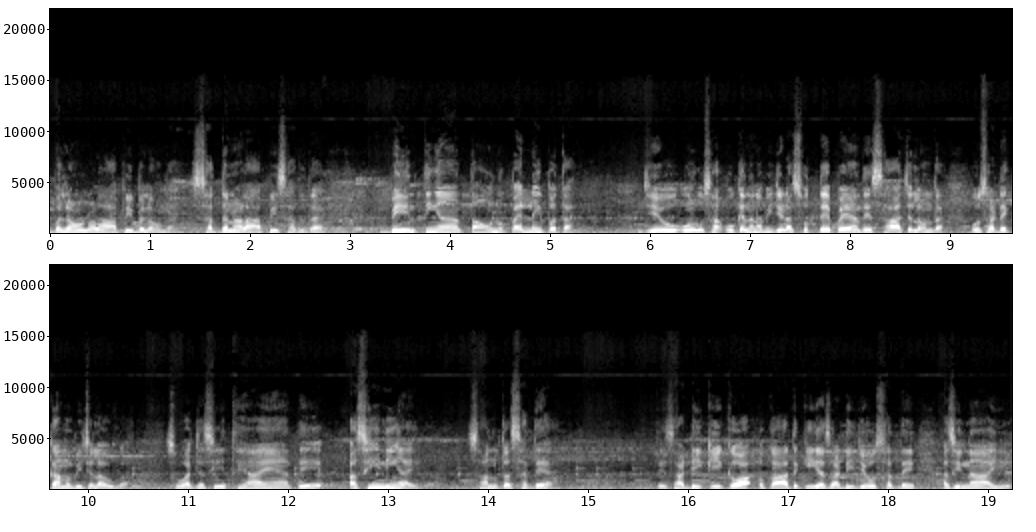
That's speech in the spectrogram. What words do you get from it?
ਬੁਲਾਉਣ ਵਾਲਾ ਆਪ ਹੀ ਬੁਲਾਉਂਦਾ ਸੱਦਣ ਵਾਲਾ ਆਪ ਹੀ ਸੱਦਦਾ ਬੇਨਤੀਆਂ ਤਾਂ ਉਹਨੂੰ ਪਹਿਲਾਂ ਹੀ ਪਤਾ ਜੇ ਉਹ ਉਹ ਸਾ- ਉਹ ਕਹਿੰਦਾ ਨਾ ਵੀ ਜਿਹੜਾ ਸੁੱਤੇ ਪਿਆਂ ਦੇ ਸਾਹ ਚਲਾਉਂਦਾ ਉਹ ਸਾਡੇ ਕੰਮ ਵੀ ਚਲਾਊਗਾ। ਸੋ ਅੱਜ ਅਸੀਂ ਇੱਥੇ ਆਏ ਆ ਤੇ ਅਸੀਂ ਨਹੀਂ ਆਏ। ਸਾਨੂੰ ਤਾਂ ਸੱਦਿਆ ਤੇ ਸਾਡੀ ਕੀ ਕਵਾ- ਔਕਾਤ ਕੀ ਆ ਸਾਡੀ ਜੇ ਉਹ ਸੱਦੇ ਅਸੀਂ ਨਾ ਆਈਏ।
